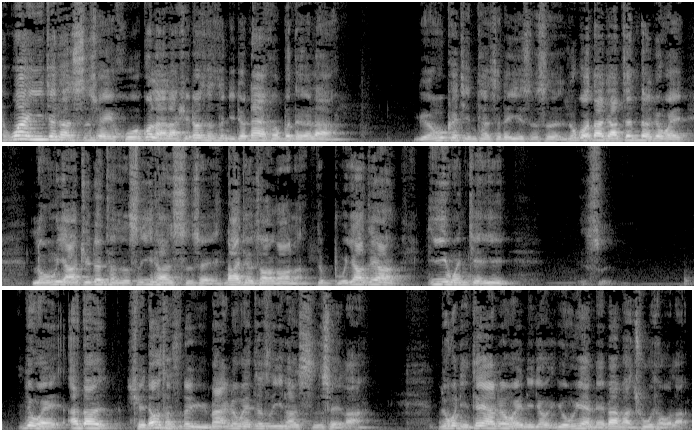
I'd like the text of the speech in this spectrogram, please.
万一这潭死水活过来了，雪窦禅师你就奈何不得了。圆悟克勤禅师的意思是，如果大家真的认为龙牙居顿禅师是一潭死水，那就糟糕了，就不要这样一文解义。是。认为按照雪窦禅师的语脉，认为这是一潭死水了。如果你这样认为，你就永远没办法出头了。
